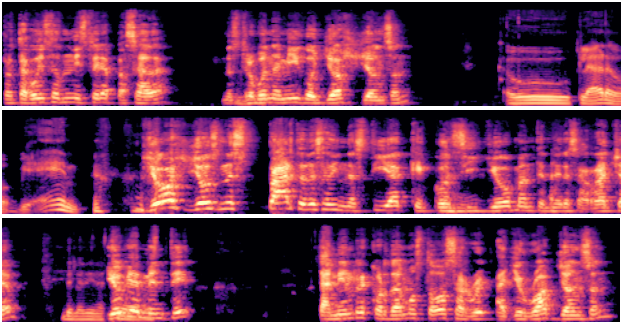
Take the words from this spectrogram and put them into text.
protagonista de una historia pasada, nuestro buen amigo Josh Johnson. Uh, claro, bien. Josh Johnson es parte de esa dinastía que consiguió mantener esa racha. y obviamente, también recordamos todos a, a Rock Johnson.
